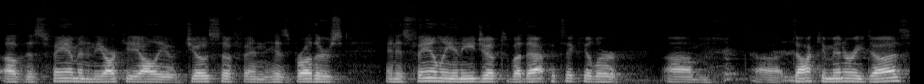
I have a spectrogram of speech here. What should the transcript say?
of this famine and the archaeology of Joseph and his brothers and his family in Egypt, but that particular um, uh, documentary does.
